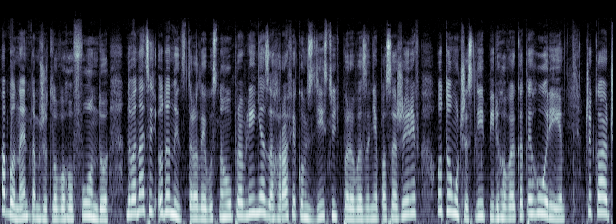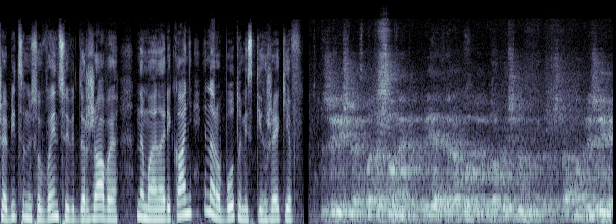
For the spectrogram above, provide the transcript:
абонентам житлового фонду. 12 одиниць тролейбусного управління за графіком здійснюють перевезення пасажирів, у тому числі пільгової категорії, чекаючи обіцяну субвенцію від держави. Немає нарікань і на роботу міських жеків. Жилищно експлуатаційне предприятия работают в звичайному штатному режимі.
